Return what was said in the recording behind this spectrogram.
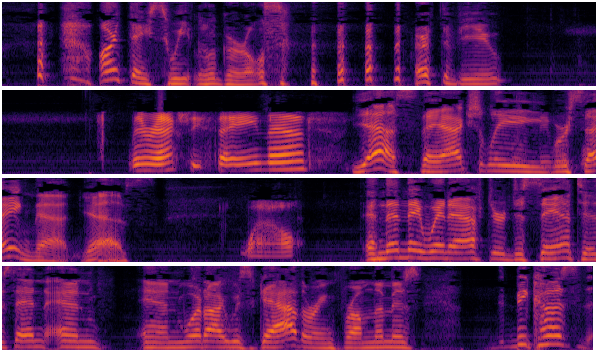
Aren't they sweet little girls? they're at the view. They're actually saying that? Yes, they actually were saying that. Yes. Wow. And then they went after DeSantis and, and, and what I was gathering from them is because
